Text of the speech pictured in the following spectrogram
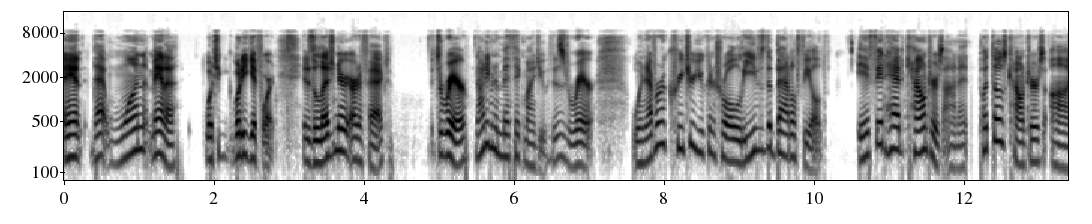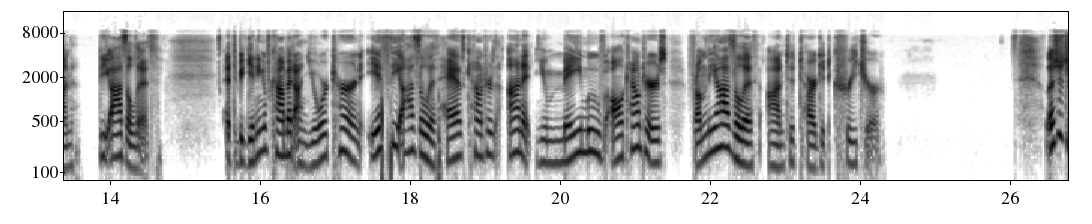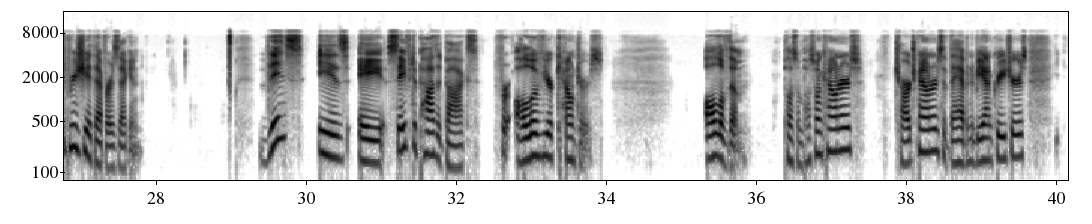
And that one mana, what you what do you get for it? It is a legendary artifact. It's a rare, not even a mythic, mind you. This is rare. Whenever a creature you control leaves the battlefield, if it had counters on it, put those counters on the Ozolith. At the beginning of combat on your turn, if the Ozolith has counters on it, you may move all counters from the Ozolith onto target creature. Let's just appreciate that for a second. This is a safe deposit box for all of your counters. All of them. Plus one, plus one counters, charge counters if they happen to be on creatures,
